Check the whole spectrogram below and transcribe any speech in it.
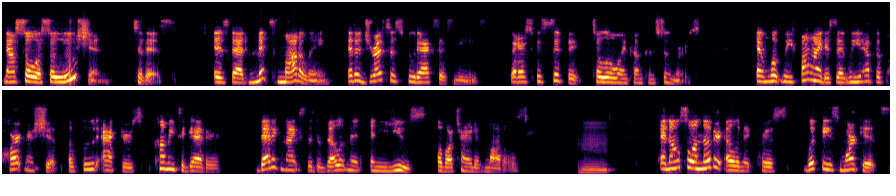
Now, so a solution to this is that mixed modeling, it addresses food access needs that are specific to low income consumers. And what we find is that when you have the partnership of food actors coming together, that ignites the development and use of alternative models. Mm. And also another element, Chris, with these markets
